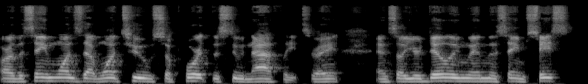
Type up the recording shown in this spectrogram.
are the same ones that want to support the student athletes, right? And so you're dealing in the same space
